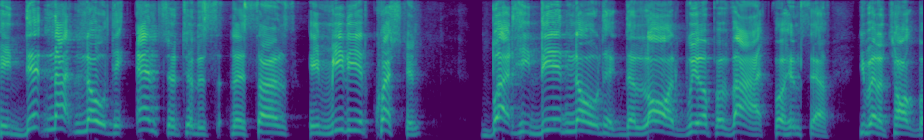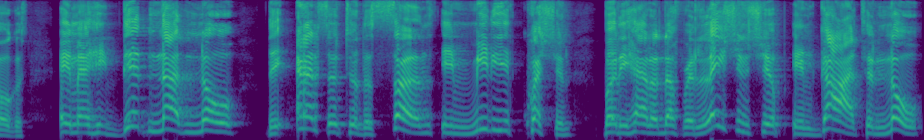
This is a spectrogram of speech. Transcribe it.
He did not know the answer to the, the son's immediate question, but he did know that the Lord will provide for himself. You better talk bogus. Amen. He did not know the answer to the son's immediate question, but he had enough relationship in God to know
